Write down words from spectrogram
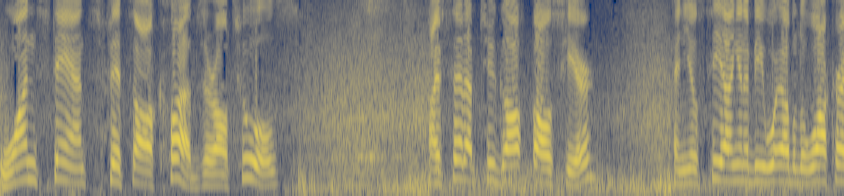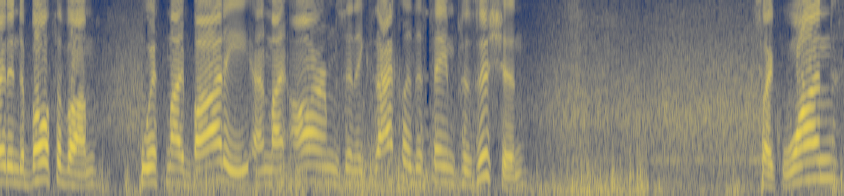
one stance fits all clubs or all tools. I've set up two golf balls here and you'll see I'm going to be able to walk right into both of them with my body and my arms in exactly the same position. It's like one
